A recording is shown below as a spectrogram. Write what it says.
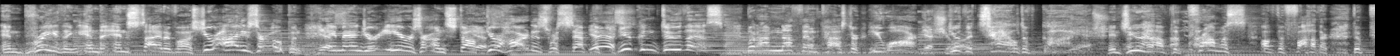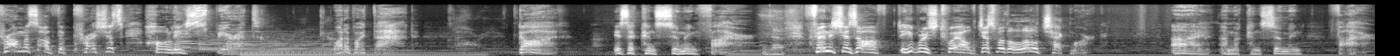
and breathing in the inside of us. Your eyes are open. Yes. Amen. Your ears are unstopped. Yes. Your heart is receptive. Yes. You can do this. But I'm nothing, Pastor. You are. Yes, you You're are. the child of God. And you have the promise of the Father, the promise of the precious Holy Spirit. What about that? God is a consuming fire. Yes. Finishes off Hebrews 12 just with a little check mark. I am a consuming fire.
